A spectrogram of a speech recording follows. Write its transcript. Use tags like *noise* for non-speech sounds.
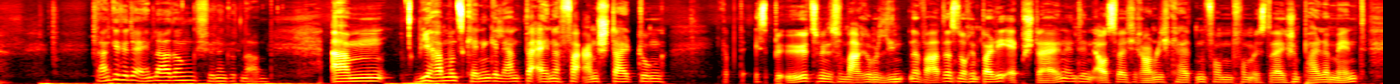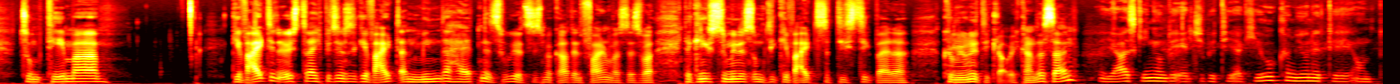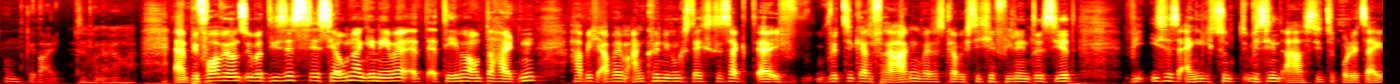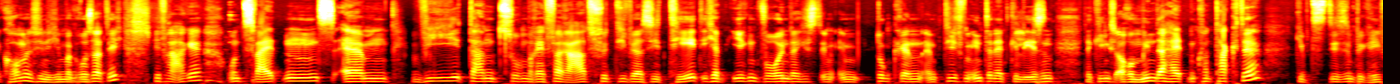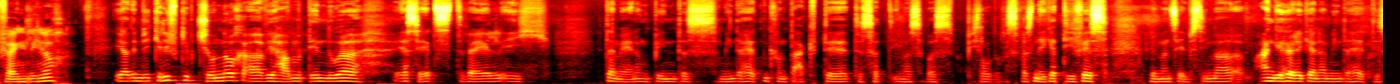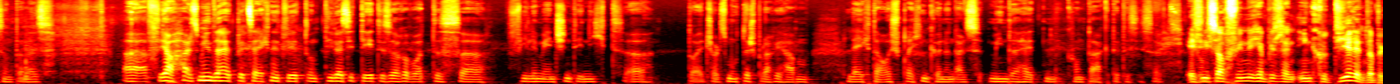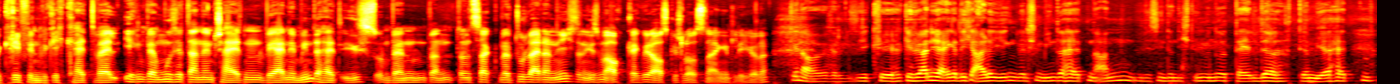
Danke für die Einladung. Schönen guten Abend. Ähm, wir haben uns kennengelernt bei einer Veranstaltung, ich glaube der SPÖ, zumindest von Mario Lindner war das, noch im Palais Epstein, in den Ausweichräumlichkeiten vom, vom österreichischen Parlament zum Thema Gewalt in Österreich bzw. Gewalt an Minderheiten. Jetzt, ui, jetzt ist mir gerade entfallen, was das war. Da ging es zumindest um die Gewaltstatistik bei der Community, glaube ich. Kann das sein? Ja, es ging um die LGBTIQ-Community und um Gewalt. Äh, bevor wir uns über dieses sehr unangenehme äh, Thema unterhalten, habe ich aber im Ankündigungstext gesagt, äh, ich würde Sie gerne fragen, weil das, glaube ich, sicher viele interessiert. Wie ist es eigentlich zum, wir sind A, Sie zur Polizei gekommen, das finde ich immer großartig, die Frage. Und zweitens, ähm, wie dann zum Referat für Diversität. Ich habe irgendwo in der, im, im dunklen, im tiefen Internet gelesen, da ging es auch um Minderheitenkontakte. Gibt es diesen Begriff eigentlich noch? Ja, den Begriff gibt es schon noch. äh, Wir haben den nur ersetzt, weil ich der Meinung bin, dass Minderheitenkontakte, das hat immer so was, bisschen was, was Negatives, wenn man selbst immer Angehörige einer Minderheit ist und dann als, äh, ja, als Minderheit bezeichnet wird. Und Diversität ist auch ein Wort, das äh, viele Menschen, die nicht äh, Deutsch als Muttersprache haben, leichter aussprechen können als Minderheitenkontakte. Das ist halt Es ist auch, finde ich, ein bisschen ein inkludierender Begriff in Wirklichkeit, weil irgendwer muss ja dann entscheiden, wer eine Minderheit ist und wenn dann, dann sagt, na du leider nicht, dann ist man auch gleich wieder ausgeschlossen eigentlich, oder? Genau, weil wir geh- gehören ja eigentlich alle irgendwelchen Minderheiten an. Wir sind ja nicht immer nur Teil der, der Mehrheiten.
